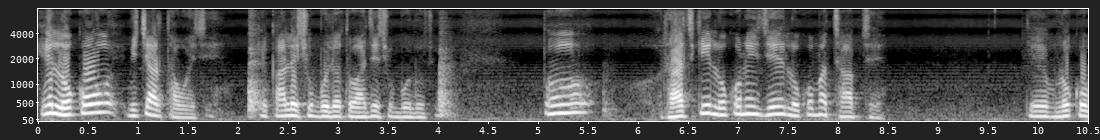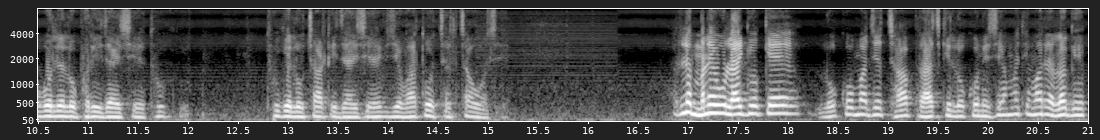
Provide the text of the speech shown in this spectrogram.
એ લોકો વિચારતા હોય છે કે કાલે શું બોલ્યો તો આજે શું બોલું છું. તો રાજકીય લોકોની જે લોકોમાં છાપ છે, કે લોકો બોલેલું ફરી જાય છે, થૂક, થૂકેલું ચાટી જાય છે, એવી જે વાતો, ચર્ચાઓ છે. એટલે મને એવું લાગ્યું કે લોકોમાં જે છાપ રાજકીય લોકોની છે, એમાંથી મારે અલગ એક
